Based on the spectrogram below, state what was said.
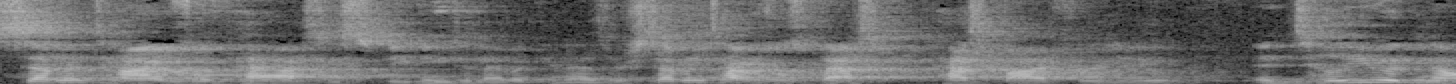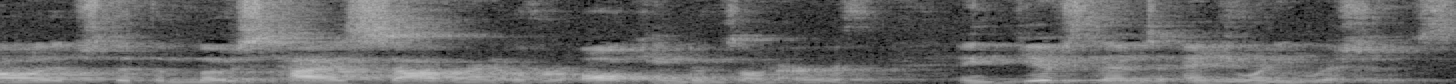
Seven times will pass, he's speaking to Nebuchadnezzar, seven times will pass, pass by for you until you acknowledge that the Most High is sovereign over all kingdoms on earth and gives them to anyone he wishes.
